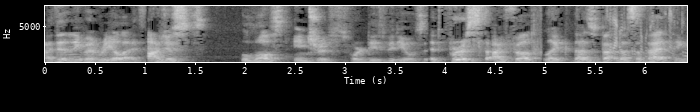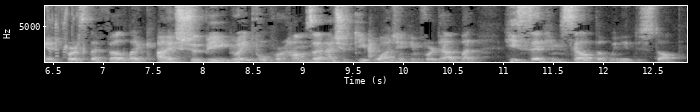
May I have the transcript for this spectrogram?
I didn't even realize. I just lost interest for these videos. At first, I felt like that's that's a bad thing. At first, I felt like I should be grateful for Hamza and I should keep watching him for that. But he said himself that we need to stop.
